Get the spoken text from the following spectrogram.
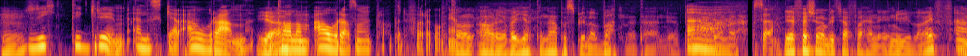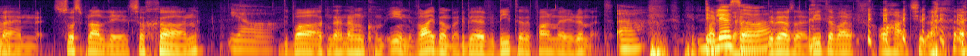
Mm. riktigt grym. Älskar auran. Ja. På tal om aura som vi pratade förra På gången. tal om aura, jag var jättenära på att spilla vattnet här nu. På Ah. Det är första gången vi träffar henne in real life. Ja. Men så sprallig, så skön. Ja. Det var att när hon kom in, viben bara, det blev lite varmare i rummet. ja. Det blev så, va? Det blev så, lite varmt. Och här, chilla.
